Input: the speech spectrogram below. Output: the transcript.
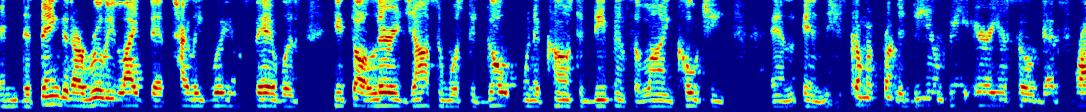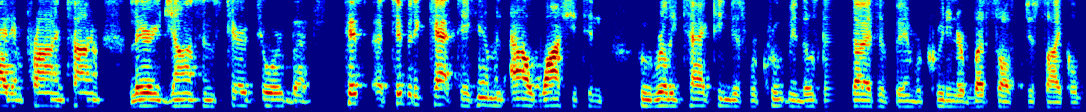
And the thing that I really liked that Tyleik Williams said was he thought Larry Johnson was the GOAT when it comes to defensive line coaching. And, and he's coming from the DMV area, so that's right in prime time, Larry Johnson's territory. But tip a tip of the cap to him and Al Washington, who really tag teamed this recruitment. Those guys have been recruiting their butts off this cycle.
